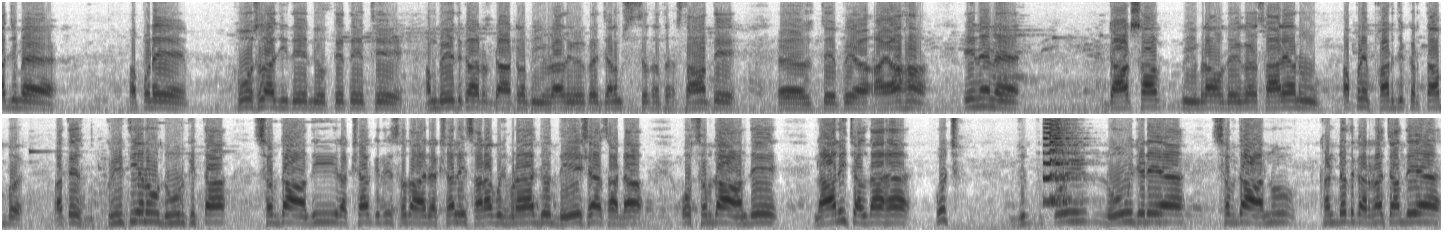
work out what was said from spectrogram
ਅੱਜ ਮੈਂ ਆਪਣੇ ਖੋਸਲਾ ਜੀ ਦੇ ਨਿਯੁਕਤੇ ਤੇ ਇੱਥੇ ਅੰਬੇਦਕਰ ਡਾਕਟਰ ਭੀਮਰਾਓ ਦੇ ਜਨਮ ਸ- ਸਥਾਨ ਤੇ ਅ, ਤੇ ਪਿਆ- ਆਇਆ ਹਾਂ। ਇਹਨਾਂ ਨੇ ਡਾਕਟਰ ਸਾਹਿਬ ਭੀਮਰਾਓ ਦੇ ਸਾਰਿਆਂ ਨੂੰ ਆਪਣੇ ਫਰਜ਼ ਕਰਤੱਵ ਅਤੇ ਕ੍ਰਿਤੀਆਂ ਨੂੰ ਦੂਰ ਕੀਤਾ, ਸੰਵਿਧਾਨ ਦੀ ਰੱਖਿਆ ਕੀਤੀ, ਸੰਵਿਧਾਨ ਦੀ ਰੱਖਿਆ ਲਈ ਸਾਰਾ ਕੁਝ ਬਣਾਇਆ। ਜੋ ਦੇਸ਼ ਹੈ ਸਾਡਾ, ਉਹ ਸੰਵਿਧਾਨ ਦੇ ਨਾਲ ਹੀ ਚੱਲਦਾ ਹੈ। ਕੁਝ ਕੋਈ ਲੋਕ ਜਿਹੜੇ ਆ, ਸੰਵਿਧਾਨ ਨੂੰ ਖੰਡਿਤ ਕਰਨਾ ਚਾਹੁੰਦੇ ਆ।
